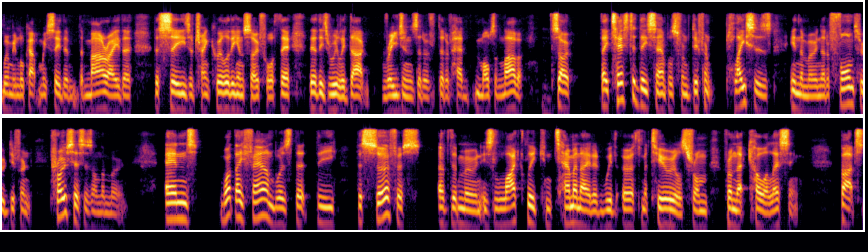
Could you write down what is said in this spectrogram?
when we look up and we see the the mare, the the seas of tranquility and so forth. They're they're these really dark regions that have that have had molten lava. So they tested these samples from different places in the moon that are formed through different processes on the moon. And what they found was that the the surface of the moon is likely contaminated with earth materials from from that coalescing. But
